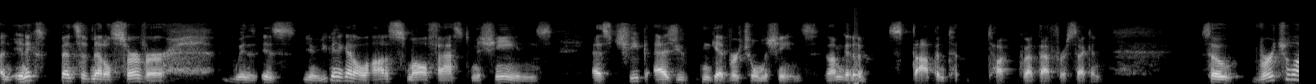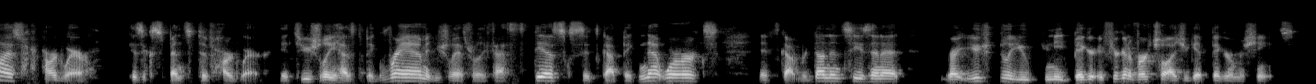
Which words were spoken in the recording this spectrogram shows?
an inexpensive metal server with, is you know you're going to get a lot of small fast machines as cheap as you can get virtual machines and i'm going to stop and t- talk about that for a second. So virtualized hardware is expensive hardware. It usually has big RAM, it usually has really fast disks, it's got big networks, it's got redundancies in it, right? Usually you, you need bigger, if you're going to virtualize, you get bigger machines.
